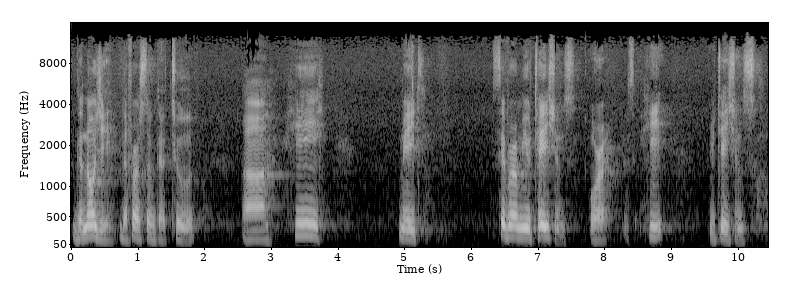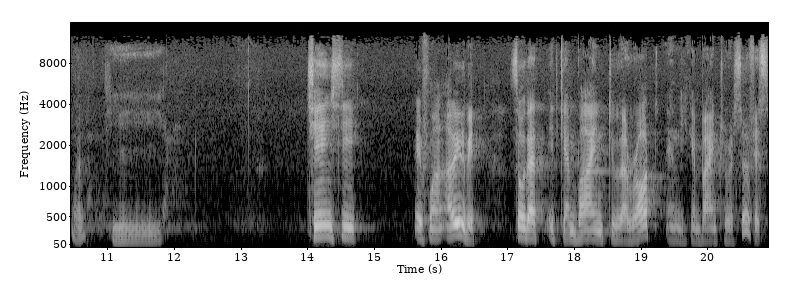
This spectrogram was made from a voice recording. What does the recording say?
the Noji, the first of the two, uh, he made several mutations, or he mutations. Well, he changed the F1 a little bit so that it can bind to a rod and it can bind to a surface.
